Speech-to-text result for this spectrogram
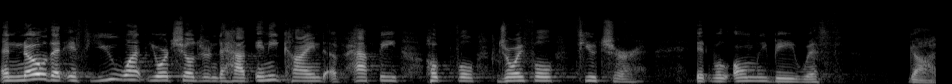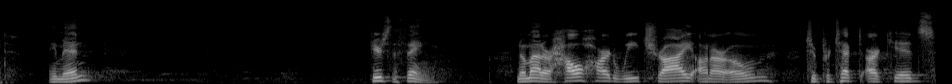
And know that if you want your children to have any kind of happy, hopeful, joyful future, it will only be with God. Amen? Here's the thing no matter how hard we try on our own to protect our kids,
